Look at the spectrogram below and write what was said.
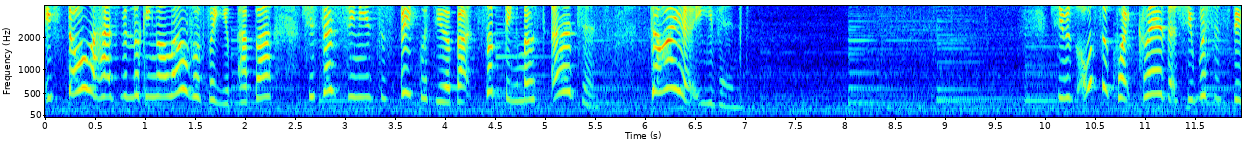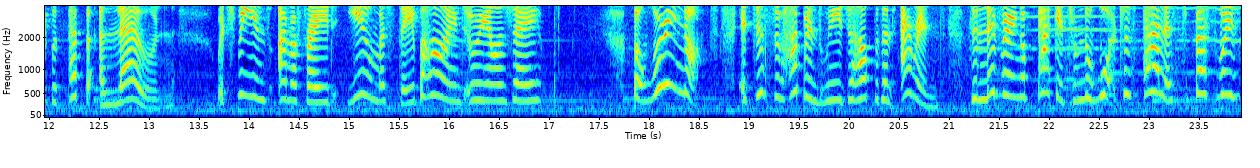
Y'shtola has been looking all over for you, Peppa. She says she needs to speak with you about something most urgent. Dire, even. She was also quite clear that she wishes to speak with Peppa alone, which means I'm afraid you must stay behind, Urianger. But worry not. It just so happens we need your help with an errand, delivering a package from the Watcher's Palace to Bestways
